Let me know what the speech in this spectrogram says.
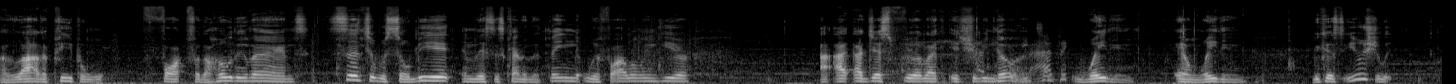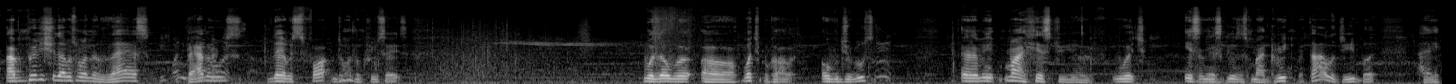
a lot of people fought for the Holy Lands. Since it was so big, and this is kind of the thing that we're following here, I, I just feel like it should be done. Waiting and waiting. Because usually, I'm pretty sure that was one of the last battles that was fought during the Crusades was over uh what you call it over Jerusalem. And I mean my history of which isn't as good as my Greek mythology, but hey,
